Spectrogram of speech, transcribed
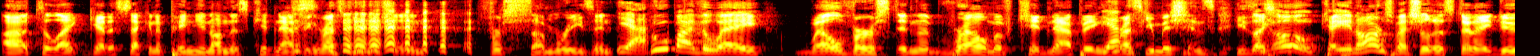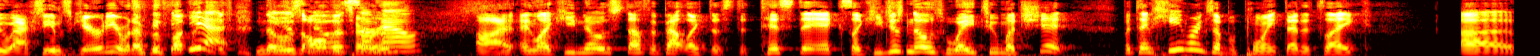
Uh, to like get a second opinion on this kidnapping rescue mission for some reason. Yeah. Who, by the way, well versed in the realm of kidnapping Yep. rescue missions. He's like, oh, K and R specialist. Do they do Axiom Security or whatever the fuck? Yeah. knows all knows the terms. somehow. Uh, and like he knows stuff about like the statistics. Like he just knows way too much shit. But then he brings up a point that it's like, uh,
